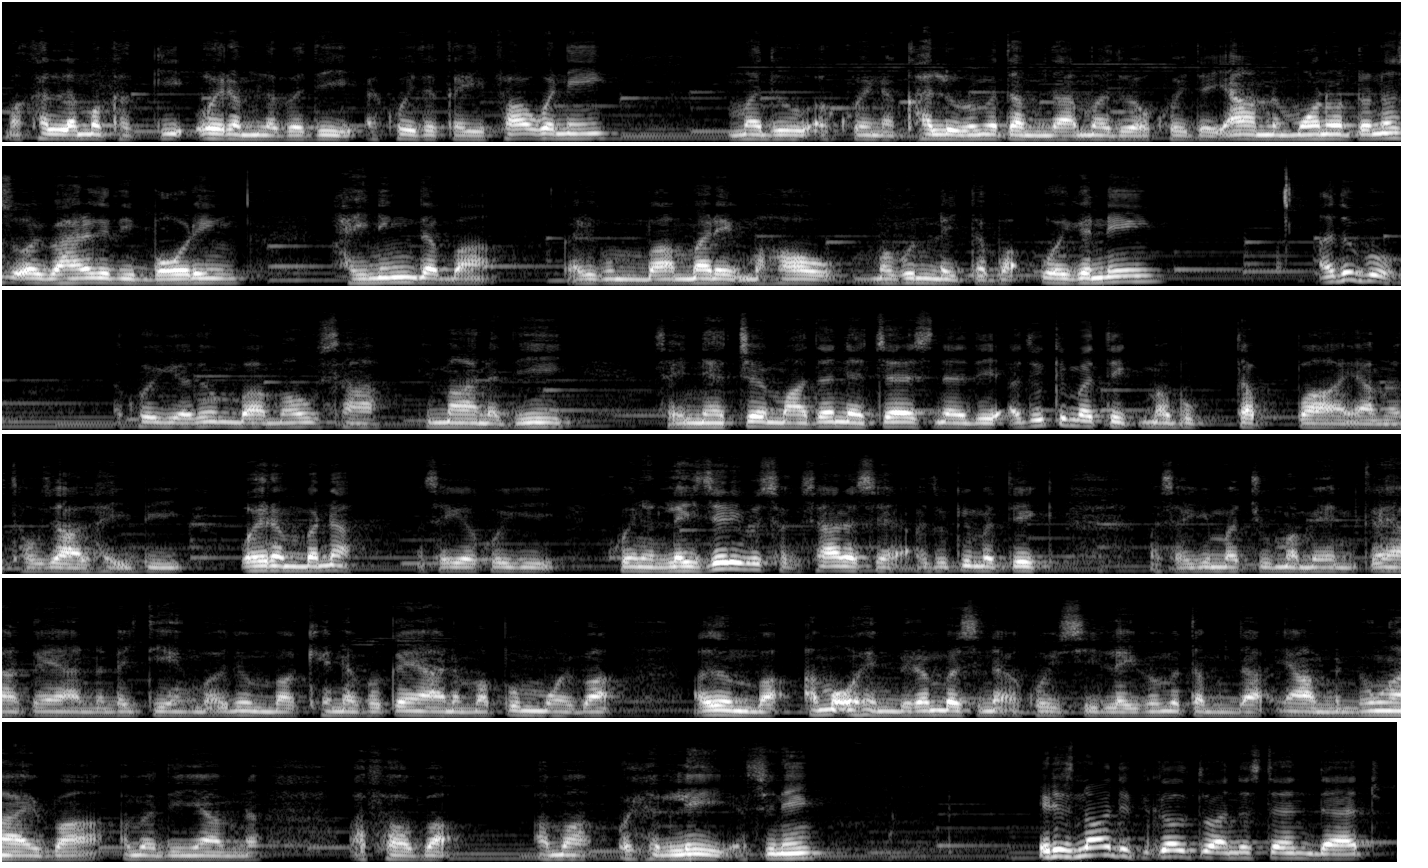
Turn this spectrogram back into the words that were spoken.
ꯃꯈꯜ ꯑꯃꯈꯛꯀꯤ ꯑꯣꯏꯔꯝꯂꯕꯗꯤ ꯑꯩꯈꯣꯏꯗ ꯀꯔꯤ ꯐꯥꯎꯒꯅꯤ ꯃꯗꯨ ꯑꯩꯈꯣꯏꯅ ꯈꯜꯂꯨꯕ ꯃꯇꯝꯗ ꯃꯗꯨ ꯑꯩꯈꯣꯏꯗ ꯌꯥꯝꯅ ꯃꯣꯅꯣꯇꯣꯅꯁ ꯑꯣꯏꯕ ꯍꯥꯏꯔꯒꯗꯤ ꯕꯣꯔꯤꯡ ꯍꯩꯅꯤꯡꯗꯕ ꯀꯔꯤꯒꯨꯝꯕ ꯃꯔꯦꯛ ꯃꯍꯥꯎ ꯃꯒꯨꯟ ꯂꯩꯇꯕ ꯑꯣꯏꯒꯅꯤ ꯑꯗꯨꯕꯨ ꯑꯩꯈꯣꯏꯒꯤ ꯑꯗꯨꯝꯕ ꯃꯍꯧꯁꯥ ꯏꯃꯥꯅꯗꯤ ꯉꯁꯥꯏ ꯅꯦꯆꯔ ꯃꯥꯗꯔ ꯅꯦꯆꯔꯁꯤꯅꯗꯤ ꯑꯗꯨꯛꯀꯤ ꯃꯇꯤꯛ ꯃꯕꯨꯛ ꯇꯞꯄ ꯌꯥꯝꯅ ꯊꯧꯖꯥꯜ ꯍꯩꯕꯤ ꯑꯣꯏꯔꯝꯕꯅ ꯉꯁꯥꯏꯒꯤ ꯑꯩꯈꯣꯏꯒꯤ ꯑꯩꯈꯣꯏꯅ ꯂꯩꯖꯔꯤꯕ ꯁꯪꯁꯥꯔ ꯑꯁꯦ ꯑꯗꯨꯛꯀꯤ ꯃꯇꯤꯛ ꯉꯁꯥꯏꯒꯤ ꯃꯆꯨ ꯃꯃꯦꯟ ꯀꯌꯥ ꯀꯌꯥꯅ ꯂꯩꯇꯦꯡꯕ ꯑꯗꯨꯝꯕ ꯈꯦꯅꯕ ꯀꯌꯥꯅ ꯃꯄꯨꯝ ꯑꯣꯏꯕ ꯑꯗꯨꯝꯕ ꯑꯃ ꯑꯣꯏꯍꯟꯕꯤꯔꯝꯕꯁꯤꯅ ꯑꯩꯈꯣꯏꯁꯤ ꯂꯩꯕ ꯃꯇꯝꯗ ꯌꯥꯝꯅ ꯅꯨꯡꯉꯥꯏꯕ ꯑꯃꯗꯤ ꯌꯥꯝꯅ ꯑꯐꯕ ꯑꯃ ꯑꯣꯏꯍꯜꯂꯤ ꯑꯁꯤꯅꯤ It is not difficult to understand that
